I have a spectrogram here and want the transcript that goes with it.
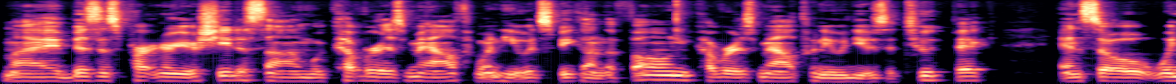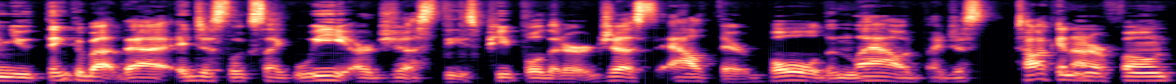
my business partner Yoshida-san would cover his mouth when he would speak on the phone, cover his mouth when he would use a toothpick. And so when you think about that, it just looks like we are just these people that are just out there bold and loud by just talking on our phone,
